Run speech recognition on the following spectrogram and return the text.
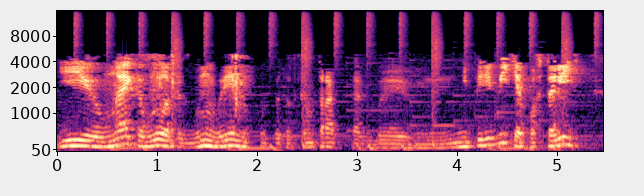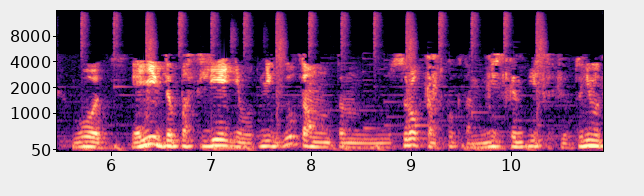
И у Найка было как бы, ну, время, чтобы этот контракт как бы не перебить, а повторить. Вот. И они до последнего, вот у них был там, там срок, там сколько там, несколько месяцев, вот они вот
